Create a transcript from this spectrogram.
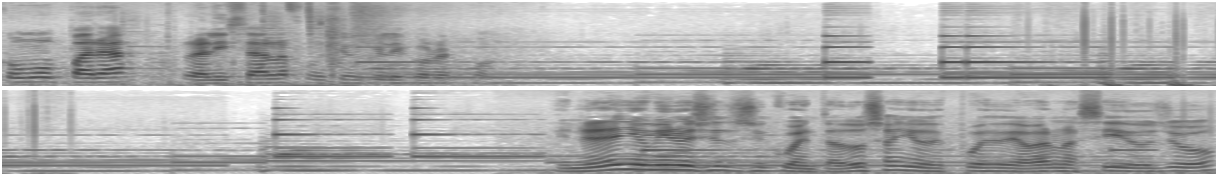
como para realizar la función que le corresponde. En el año 1950, dos años después de haber nacido yo,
